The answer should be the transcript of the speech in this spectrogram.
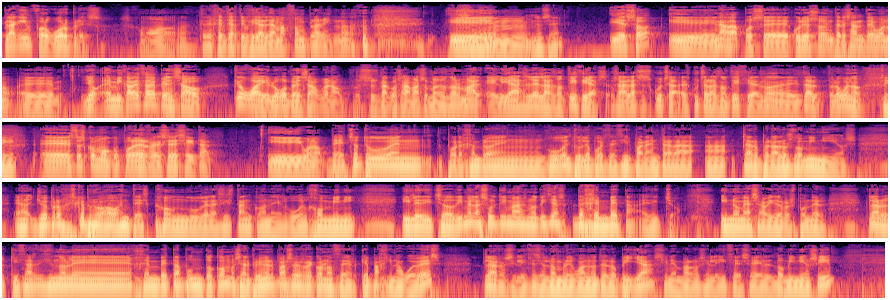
Plugin for WordPress como inteligencia artificial de Amazon plugin, ¿no? y, mm, no sé. Y eso, y nada, pues eh, curioso, interesante, bueno, eh, yo en mi cabeza he pensado, qué guay, luego he pensado, bueno, pues es una cosa más o menos normal, Elías lee las noticias, o sea, las escucha, escucha las noticias, ¿no? Y tal, pero bueno, sí. Eh, esto es como por RSS y tal. Y bueno. De hecho, tú, en, por ejemplo, en Google, tú le puedes decir para entrar a. claro, pero a los dominios. Eh, yo he, es que he probado antes con Google Assistant, con el Google Home Mini, y le he dicho, dime las últimas noticias de Genbeta, he dicho. Y no me ha sabido responder. Claro, quizás diciéndole genbeta.com, o sea, el primer paso es reconocer qué página web es. Claro, si le dices el nombre igual no te lo pilla, sin embargo, si le dices el dominio sí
